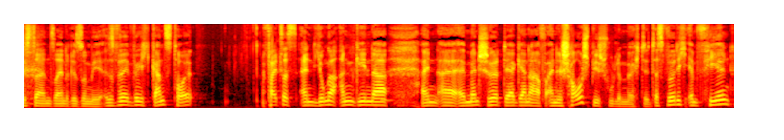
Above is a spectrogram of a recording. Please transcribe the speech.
ist da in sein Resümee. Es ist wirklich ganz toll. Falls das ein junger, angehender, ein äh, Mensch hört, der gerne auf eine Schauspielschule möchte, das würde ich empfehlen,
